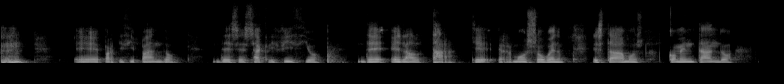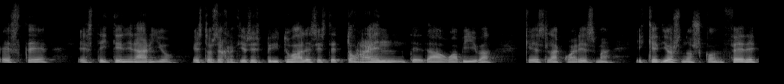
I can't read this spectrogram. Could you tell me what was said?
eh, participando de ese sacrificio del altar. Qué hermoso. Bueno, estábamos comentando este, este itinerario, estos ejercicios espirituales, este torrente de agua viva que es la cuaresma y que Dios nos concede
